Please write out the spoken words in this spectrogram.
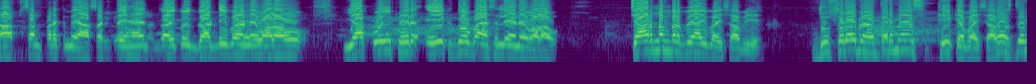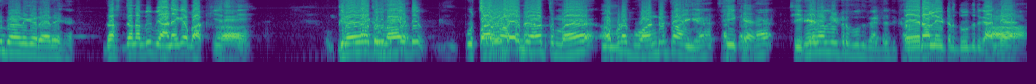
आप संपर्क में आ सकते हैं। चाहे कोई गाड़ी भरने वाला हो या कोई फिर एक दो भैंस लेने वाला हो। चार नंबर पे आई भाई साहब ये। दूसरा बेहतर में ठीक है भाई साहब। दस दिन बैठ के रह रहे हैं। दस दिन अभी बयाने के बाकी हैं हाँ। इसके मैं एक दूध लाख की पूछा हुआ पहले है ना। ब्यात में अपने गुआंढी तो है ठीक है, ठीक है। तेरह लीटर दूध तेरह लीटर दूध निकाल है। हाँ।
